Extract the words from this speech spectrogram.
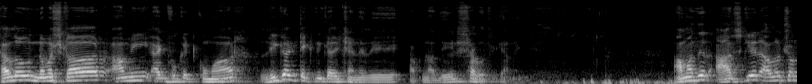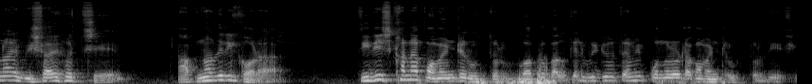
হ্যালো নমস্কার, আমি অ্যাডভোকেট কুমার লিগ্যাল টেকনিক্যাল চ্যানেলে আপনাদের স্বাগত জানাই। আমাদের আজকের আলোচনার বিষয় হচ্ছে, আপনাদেরই করা তিরিশখানা কমেন্টের উত্তর। গতকালকের ভিডিওতে আমি পনেরোটা কমেন্টের উত্তর দিয়েছি।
